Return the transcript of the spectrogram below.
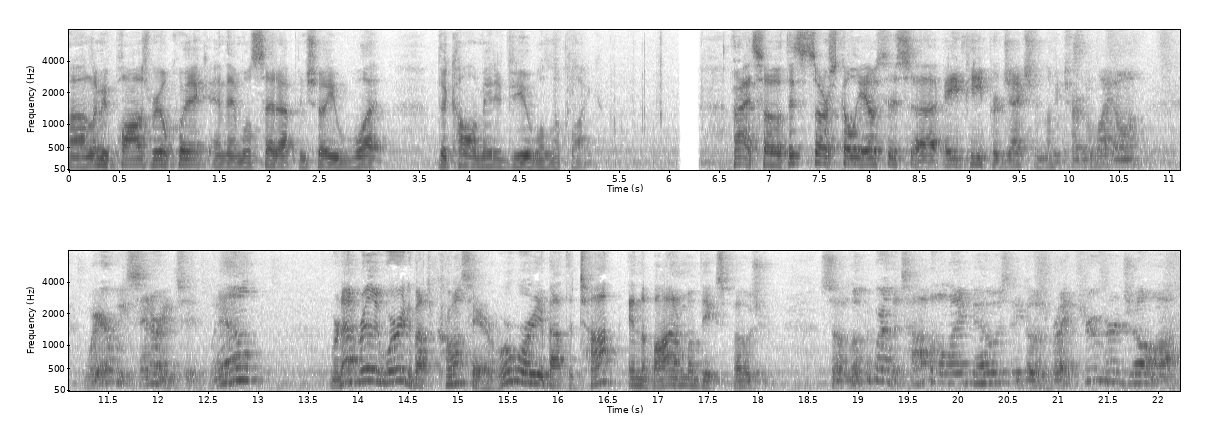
uh, let me pause real quick and then we'll set up and show you what the collimated view will look like. All right, so this is our scoliosis uh, AP projection. Let me turn the light on. Where are we centering to? Well, we're not really worried about the crosshair. We're worried about the top and the bottom of the exposure. So look at where the top of the leg goes. It goes right through her jaw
